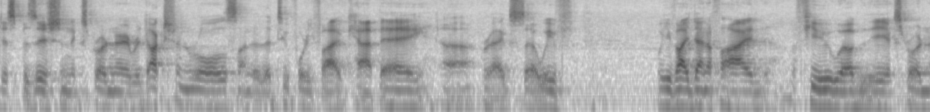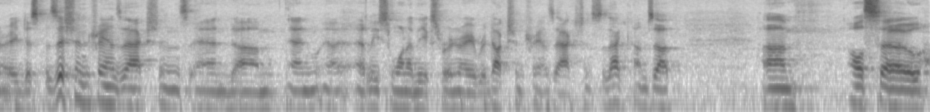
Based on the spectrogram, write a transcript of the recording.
disposition, extraordinary reduction rules under the 245 Cap A uh, regs. So we've We've identified a few of the extraordinary disposition transactions and, um, and uh, at least one of the extraordinary reduction transactions. So that comes up. Um, also,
